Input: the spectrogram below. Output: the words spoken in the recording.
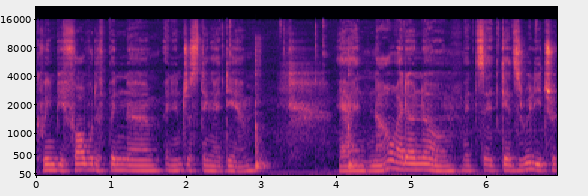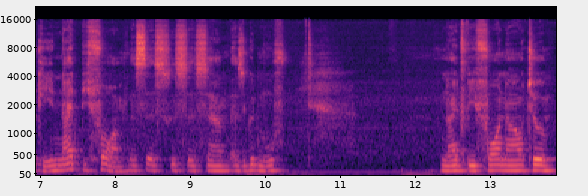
Queen b4 would have been um, an interesting idea. And now I don't know. It's it gets really tricky. Knight b4 this is is, is, um, is a good move. Knight b4 now to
